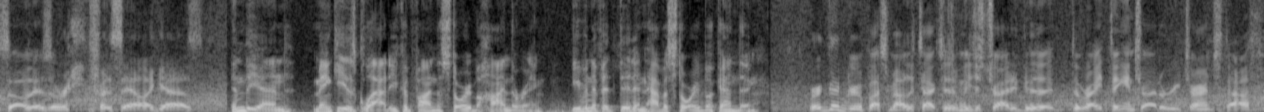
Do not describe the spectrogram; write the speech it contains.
So there's a ring for sale, I guess. In the end, Mankey is glad he could find the story behind the ring, even if it didn't have a storybook ending. We're a good group, us metal detectives, and we just try to do the, the right thing and try to return stuff,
